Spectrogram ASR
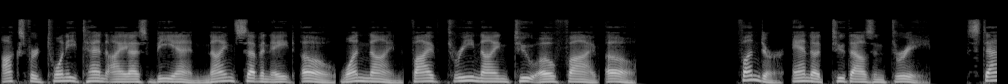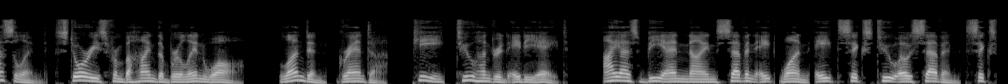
Oxford 2010 ISBN 978-0-19-539205-0. Funder, Anna 2003. Stasiland, Stories from Behind the Berlin Wall. London, Granta. p. 288. ISBN 978 one 86207 6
